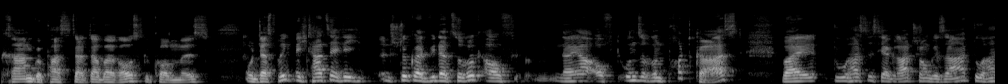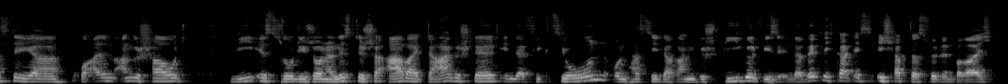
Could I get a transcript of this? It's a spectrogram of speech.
Kram gepasst hat, dabei rausgekommen ist. Und das bringt mich tatsächlich ein Stück weit wieder zurück auf, naja, auf unseren Podcast, weil du hast es ja gerade schon gesagt, du hast dir ja vor allem angeschaut, wie ist so die journalistische Arbeit dargestellt in der Fiktion und hast sie daran gespiegelt, wie sie in der Wirklichkeit ist. Ich habe das für den Bereich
